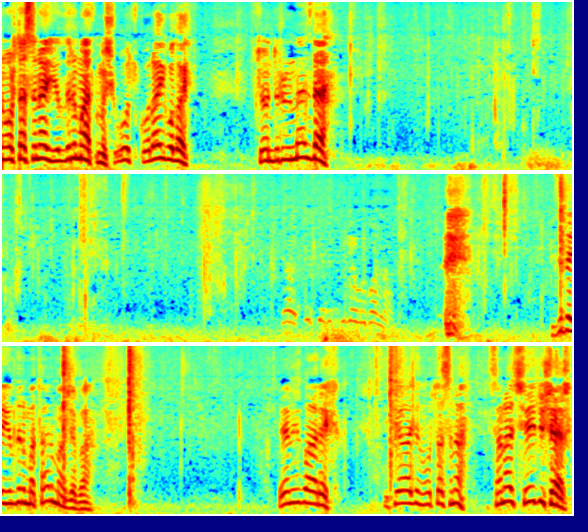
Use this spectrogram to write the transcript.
ortasına yıldırım atmış. O kolay kolay söndürülmez de. Bize de yıldırım atar mı acaba? Be mübarek. İki ağacın ortasına sana şey düşer.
